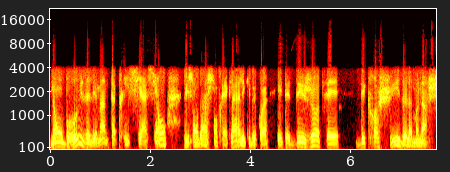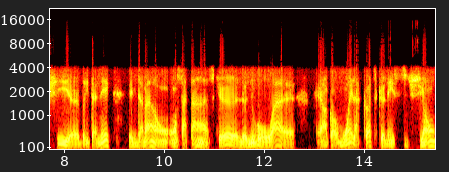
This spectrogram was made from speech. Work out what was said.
nombreux éléments d'appréciation. Les sondages sont très clairs. Les Québécois étaient déjà très décrochés de la monarchie euh, britannique. Évidemment, on, on s'attend à ce que le nouveau roi euh, et encore moins la cote que l'institution,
